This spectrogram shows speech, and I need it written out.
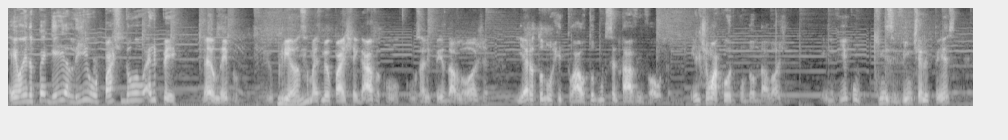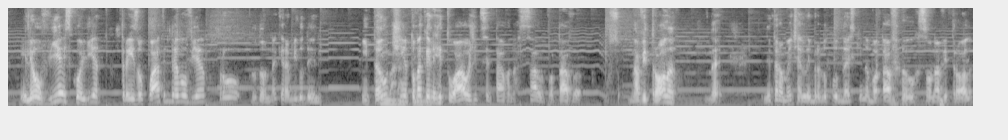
eu ainda peguei ali o parte do LP, né? Eu lembro, eu criança, Uhum. mas meu pai chegava com, com os LPs da loja e era todo um ritual, todo mundo sentava em volta. Ele tinha um acordo com o dono da loja, ele vinha com 15, 20 LPs, ele ouvia, escolhia três ou quatro e devolvia pro, pro dono, né? Que era amigo dele. Então tinha todo aquele ritual, a gente sentava na sala, botava na vitrola, né? Literalmente, é, lembrando o clube da esquina, botava o som na vitrola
